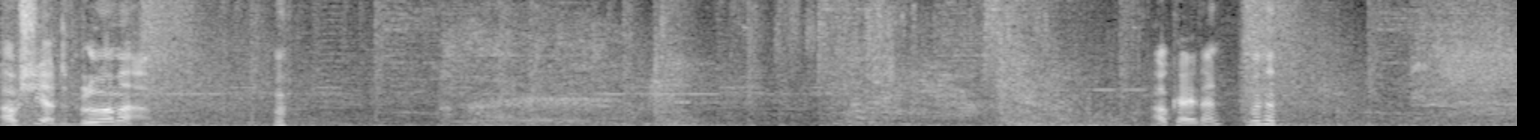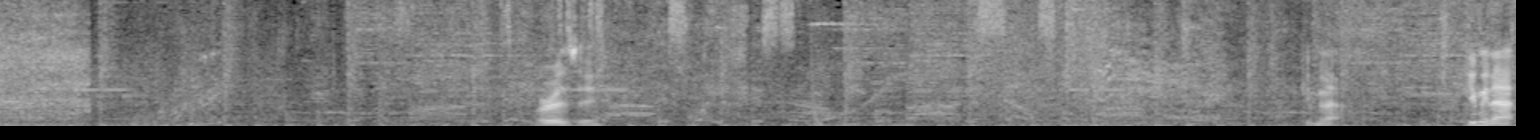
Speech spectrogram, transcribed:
Oh shit! I just blew him up. Okay then. Where is he? Give me that. Give me that.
